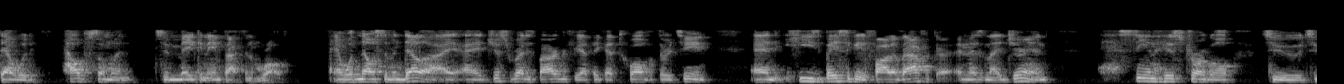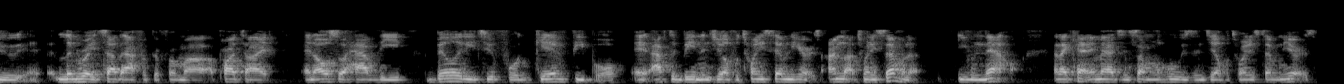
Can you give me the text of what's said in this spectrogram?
that would help someone to make an impact in the world. And with Nelson Mandela, I, I just read his biography, I think at 12 or 13, and he's basically the father of Africa. And as a Nigerian, seeing his struggle to to liberate South Africa from uh, apartheid and also have the ability to forgive people after being in jail for 27 years. I'm not 27 even now, and I can't imagine someone who is in jail for 27 years.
